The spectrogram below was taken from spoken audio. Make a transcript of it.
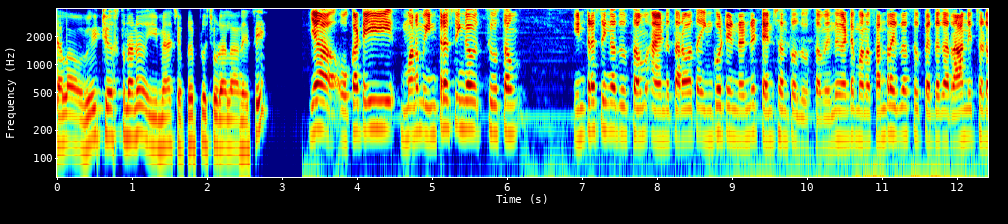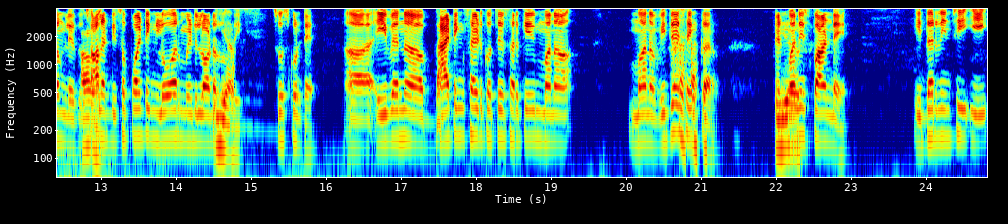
చాలా వెయిట్ చేస్తున్నాను ఈ మ్యాచ్ ఎప్పుడెప్పుడు చూడాలా అనేసి. యా ఒకటి మనం ఇంట్రెస్టింగ్గా చూస్తాం. ఇంట్రెస్టింగ్గా చూస్తాం. అండ్ తర్వాత ఇంకోటి ఏంటంటే టెన్షన్తో చూస్తాం. ఎందుకంటే మన సన్ రైజర్స్ పెద్దగా రానిచ్చడం లేదు. చాలా డిసప్పాయింటింగ్ లోవర్ మిడిల్ ఆర్డర్ ఉంది. చూసుకుంటే. ఈవెన్ బ్యాటింగ్ సైడ్కి వచ్చేసరికి మన మన విజయ్ శంకర్ అండ్. మనీష్ పాండే ఇద్దరి నుంచి ఈ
